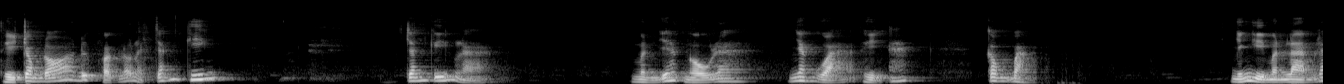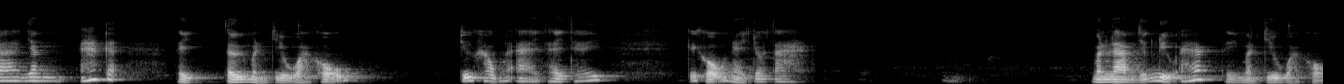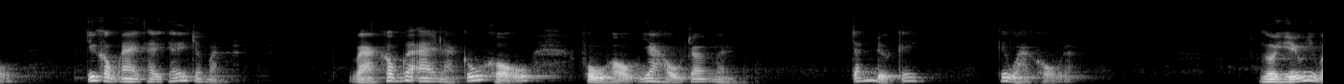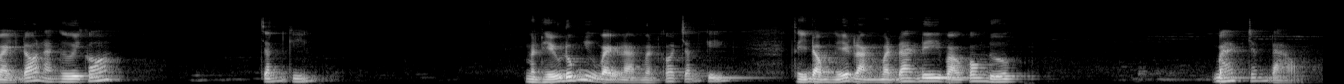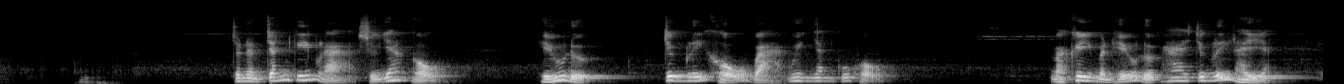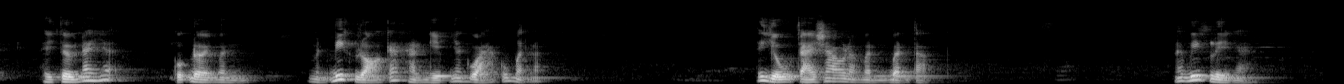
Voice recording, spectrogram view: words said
Thì trong đó đức phật nói là chánh kiến. Chánh kiến là mình giác ngộ ra nhân quả thiện ác công bằng. Những gì mình làm ra nhân ác á, thì tự mình chịu quả khổ. Chứ không có ai thay thế cái khổ này cho ta mình làm những điều ác thì mình chịu quả khổ, chứ không ai thay thế cho mình. Và không có ai là cứu khổ, phù hộ, gia hộ cho mình, tránh được cái cái quả khổ đó. Người hiểu như vậy, đó là người có chánh kiến. Mình hiểu đúng như vậy là mình có chánh kiến. Thì đồng nghĩa rằng mình đang đi vào con đường bát chánh đạo cho nên chánh kiến là sự giác ngộ, hiểu được chân lý khổ và nguyên nhân của khổ. Mà khi mình hiểu được hai chân lý này thì từ nay á, cuộc đời mình mình biết rõ các hành nghiệp nhân quả của mình lắm. Ví dụ tại sao là mình bệnh tật? Nó biết liền à.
